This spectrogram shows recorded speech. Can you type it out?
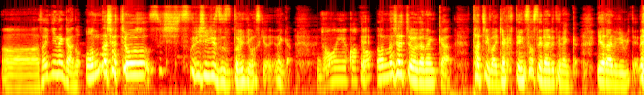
あー最近なんかあの、女社長3シリーズずっと見てますけどね。なんか、どういうこえと女社長がなんか、立場逆転させられてなんか、やられるみたいな。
